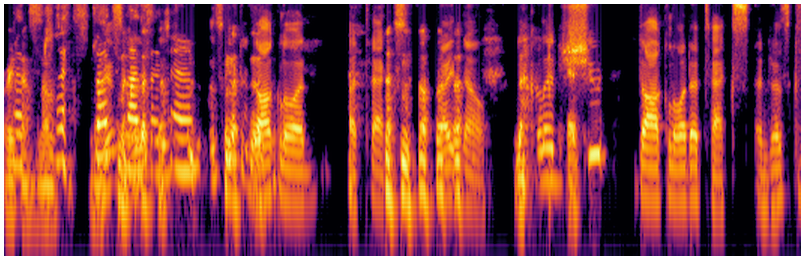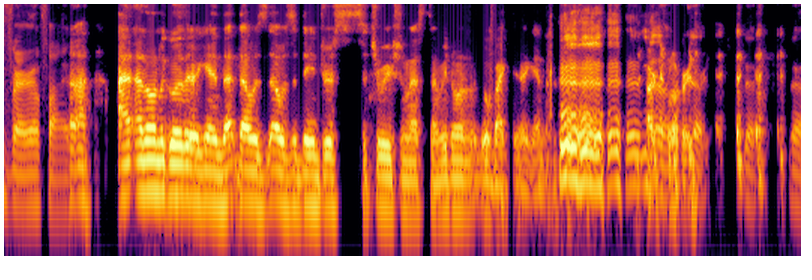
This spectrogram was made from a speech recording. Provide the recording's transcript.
right Let's now. No, let's no, let's message let's- him. Let's get the Dark Lord a text no, right now. no, Let's okay. shoot Dark Lord a text and just verify. Uh, I, I don't want to go there again. That that was that was a dangerous situation last time. We don't want to go back there again. no, Dark Lord. no, no, no.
